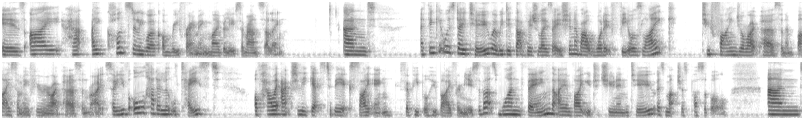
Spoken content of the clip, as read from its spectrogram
is I ha- I constantly work on reframing my beliefs around selling, and I think it was day two where we did that visualization about what it feels like to find your right person and buy something from your right person, right? So you've all had a little taste of how it actually gets to be exciting for people who buy from you. So that's one thing that I invite you to tune into as much as possible. And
